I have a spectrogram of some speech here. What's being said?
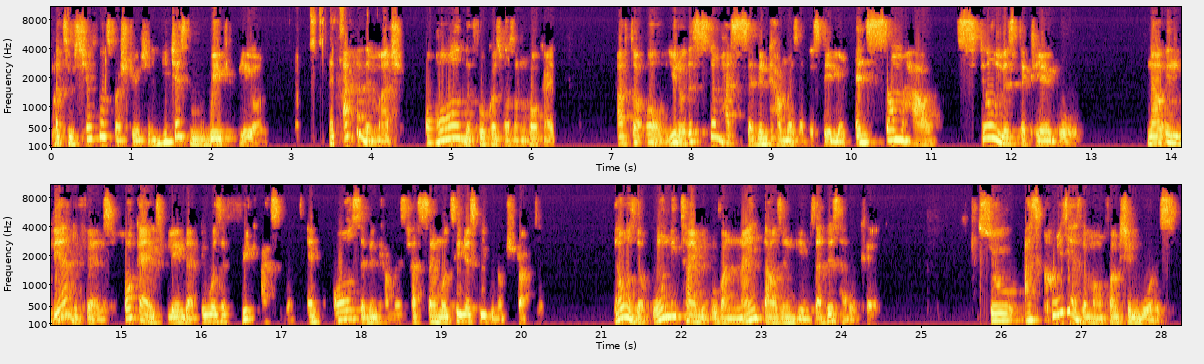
But to Sheffield's frustration, he just waved play on. And after the match, all the focus was on Hawkeye. After all, you know, the system had seven cameras at the stadium and somehow still missed a clear goal. Now, in their defense, Hawkeye explained that it was a freak accident and all seven cameras had simultaneously been obstructed. That was the only time in over 9,000 games that this had occurred. So, as crazy as the malfunction was,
